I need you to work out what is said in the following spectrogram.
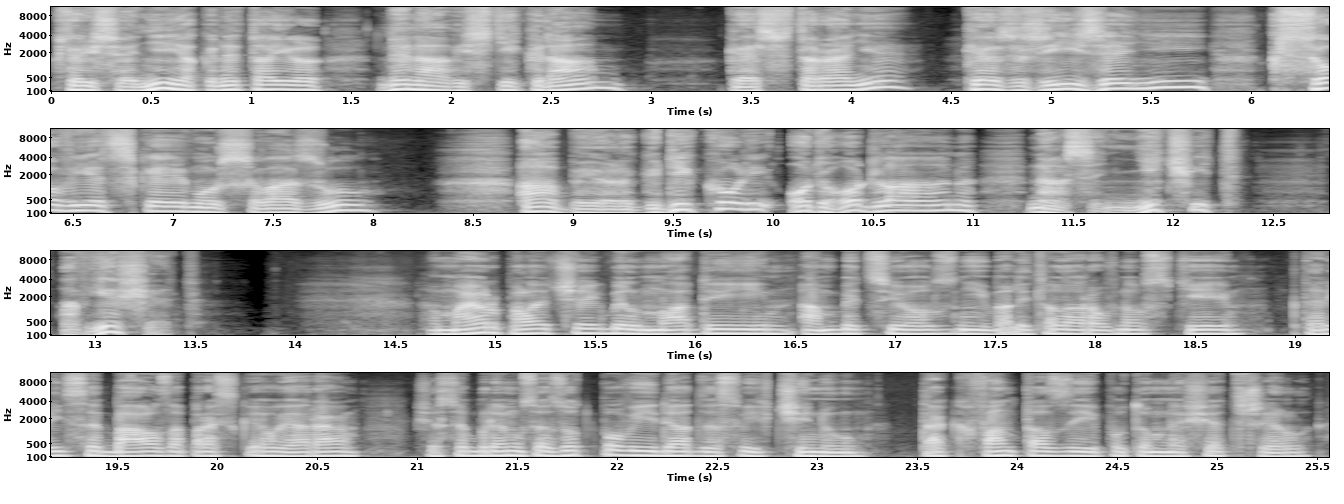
který se nijak netajil nenávistí k nám, ke straně, ke zřízení, k sovětskému svazu a byl kdykoliv odhodlán nás ničit a věšet. Major Paleček byl mladý, ambiciózní velitel rovnosti, který se bál za pražského jara, že se bude muset zodpovídat ze svých činů. Tak fantazii potom nešetřil –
